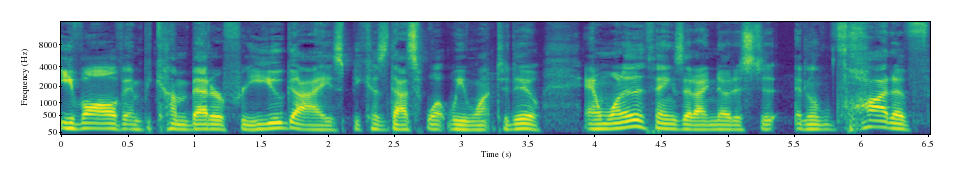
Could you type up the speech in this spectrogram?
evolve and become better for you guys because that's what we want to do. And one of the things that I noticed in a lot of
